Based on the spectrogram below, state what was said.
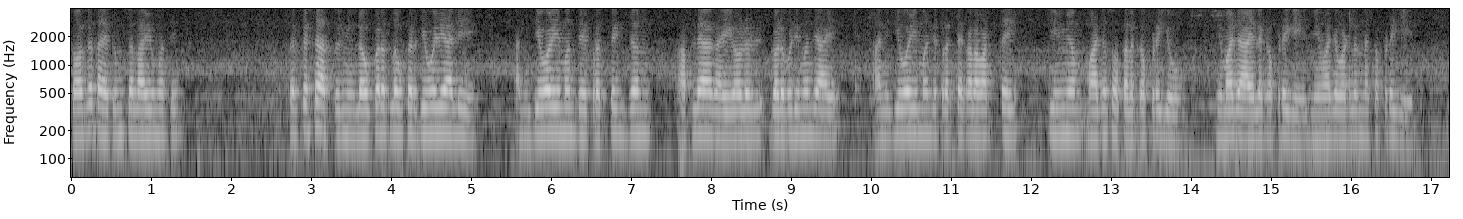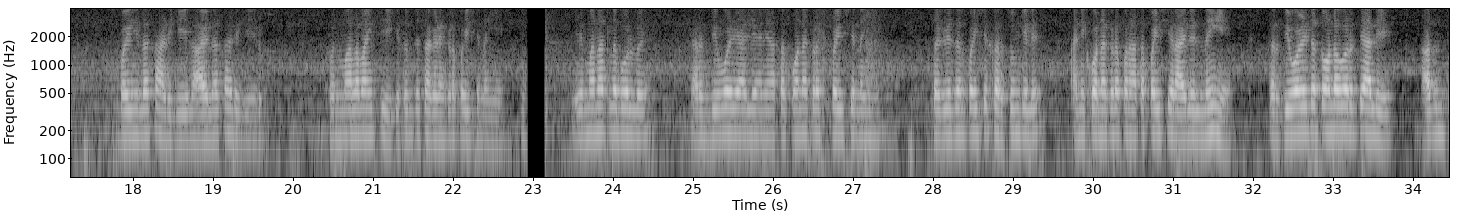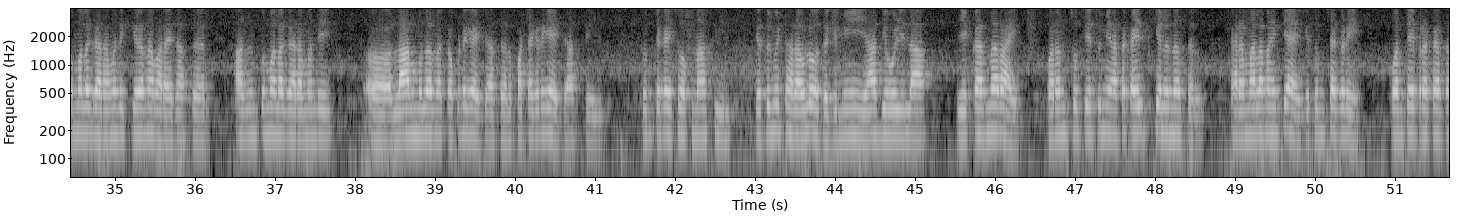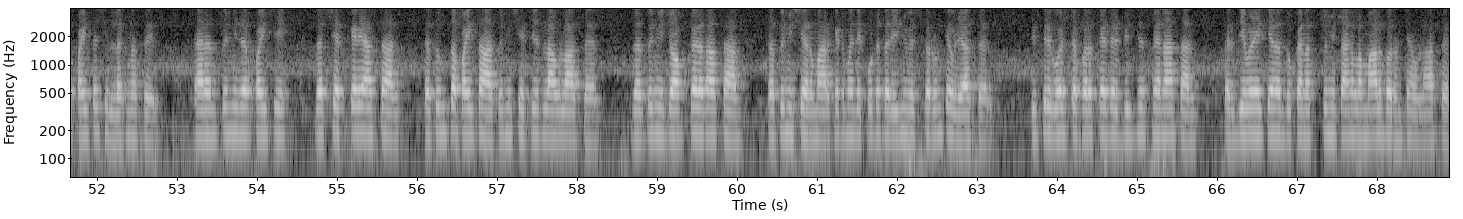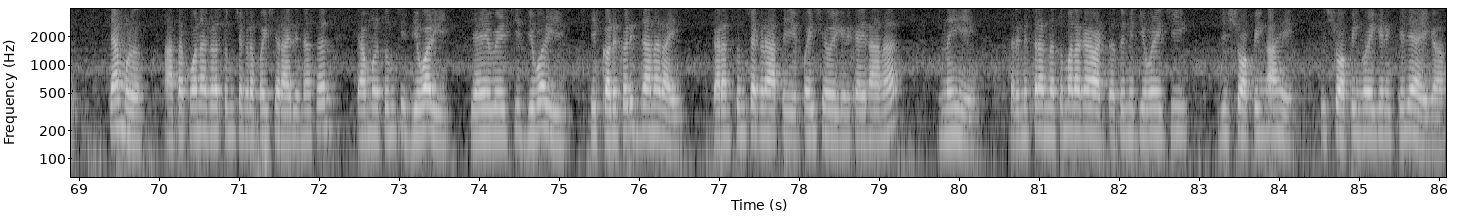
स्वागत आहे तुमचं लाईव्हमध्ये तर कसे आहात तुम्ही? लवकरात लवकर दिवाळी आली आणि दिवाळीमध्ये प्रत्येकजण आपल्या घाई गडबडी गडबडीमध्ये आहे. आणि दिवाळीमध्ये प्रत्येकाला वाटतंय की मी माझ्या स्वतःला कपडे घेऊ. मी माझ्या आईला कपडे घेईल. मी माझ्या वडिलांना कपडे घेईल. बहिणीला साडी घेईल. आईला साडी घेईल. पण मला माहिती आहे की तुमच्या सगळ्यांकडे पैसे नाही आहे हे मनातलं बोललो आहे कारण दिवाळी आली आणि आता कोणाकडेच पैसे नाही आहे सगळेजण पैसे खर्चून गेलेत. आणि कोणाकडे पण आता पैसे राहिलेले नाही आहे तर दिवाळी तर तोंडावरती आली. अजून तुम्हाला घरामध्ये किराणा भरायचा असेल अजून तुम्हाला घरामध्ये लहान मुलांना कपडे घ्यायचे असेल फटाकडे घ्यायचे असतील तुमचे काही स्वप्न असतील ते तुम्ही ठरवलं होतं की मी ह्या दिवाळीला हे करणार आहे. परंतु ते तुम्ही आता काहीच केलं नसेल. कारण मला माहिती आहे की तुमच्याकडे कोणत्याही प्रकारचा पैसा शिल्लक नसेल. कारण तुम्ही जर पैसे जर शेतकरी असाल तर तुमचा पैसा तुम्ही शेतीत लावला असेल. जर तुम्ही जॉब करत असाल तर तुम्ही शेअर मार्केटमध्ये कुठेतरी इन्व्हेस्ट करून ठेवले असेल. तिसरी गोष्ट परत काहीतरी बिझनेसमॅन असाल तर दिवाळीच्या दुकानात तुम्ही चांगला माल भरून ठेवला असेल. त्यामुळं आता कोणाकडे तुमच्याकडे पैसे राहिले नसेल त्यामुळे तुमची दिवाळी या वेळची दिवाळी ही कडकडीत जाणार आहे. कारण तुमच्याकडे आता हे पैसे वगैरे काही राहणार नाही आहे तर मित्रांनो तुम्हाला काय वाटतं? तुम्ही दिवाळीची जी शॉपिंग आहे ती शॉपिंग वगैरे केली आहे का?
